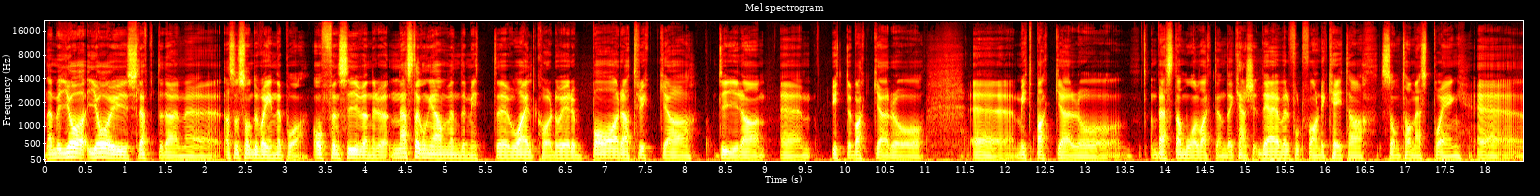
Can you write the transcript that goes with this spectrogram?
men jag, jag har ju släppt det där med, alltså som du var inne på, offensiven. Nästa gång jag använder mitt uh, wildcard då är det bara trycka dyra uh, ytterbackar och uh, mittbackar och bästa målvakten, det, kanske, det är väl fortfarande Keita som tar mest poäng. Eh,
